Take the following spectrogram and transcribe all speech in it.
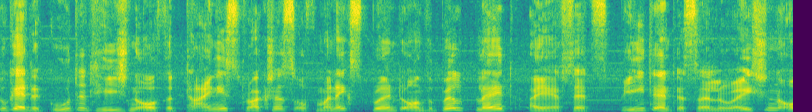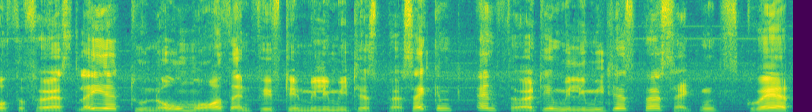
To get a good adhesion of the tiny structures of my next print on the build plate, I have set speed and acceleration of the first layer to no more than 15mm per second and 30mm per second squared.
